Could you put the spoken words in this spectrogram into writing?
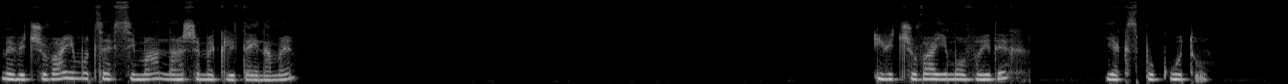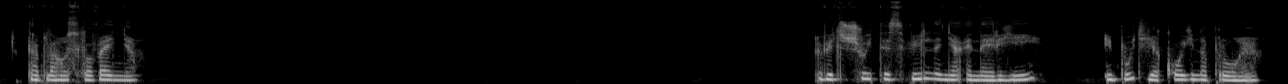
Ми відчуваємо це всіма нашими клітинами. І відчуваємо видих як спокуту та благословення. Відчуйте звільнення енергії і будь-якої напруги.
